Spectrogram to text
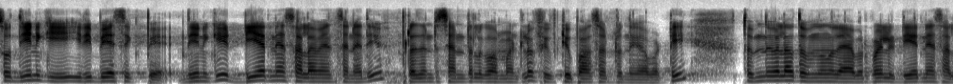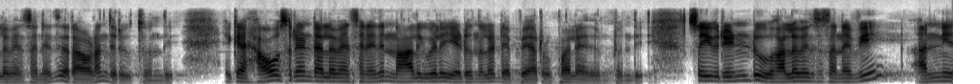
సో దీనికి ఇది బేసిక్ పే. దీనికి డిఆర్ఎస్ అలవెన్స్ అనేది ప్రజెంట్ సెంట్రల్ గవర్నమెంట్లో ఫిఫ్టీ పర్సెంట్ ఉంది కాబట్టి తొమ్మిది వేల తొమ్మిది వందల యాభై రూపాయలు డిఆర్ఎస్ అలవెన్స్ అనేది రావడం జరుగుతుంది. ఇక హౌస్ రెంట్ అలవెన్స్ అనేది నాలుగు వేల ఏడు వందల డెబ్బై ఆరు రూపాయలు అనేది ఉంటుంది. సో ఇవి రెండు అలవెన్సెస్ అనేవి అన్ని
